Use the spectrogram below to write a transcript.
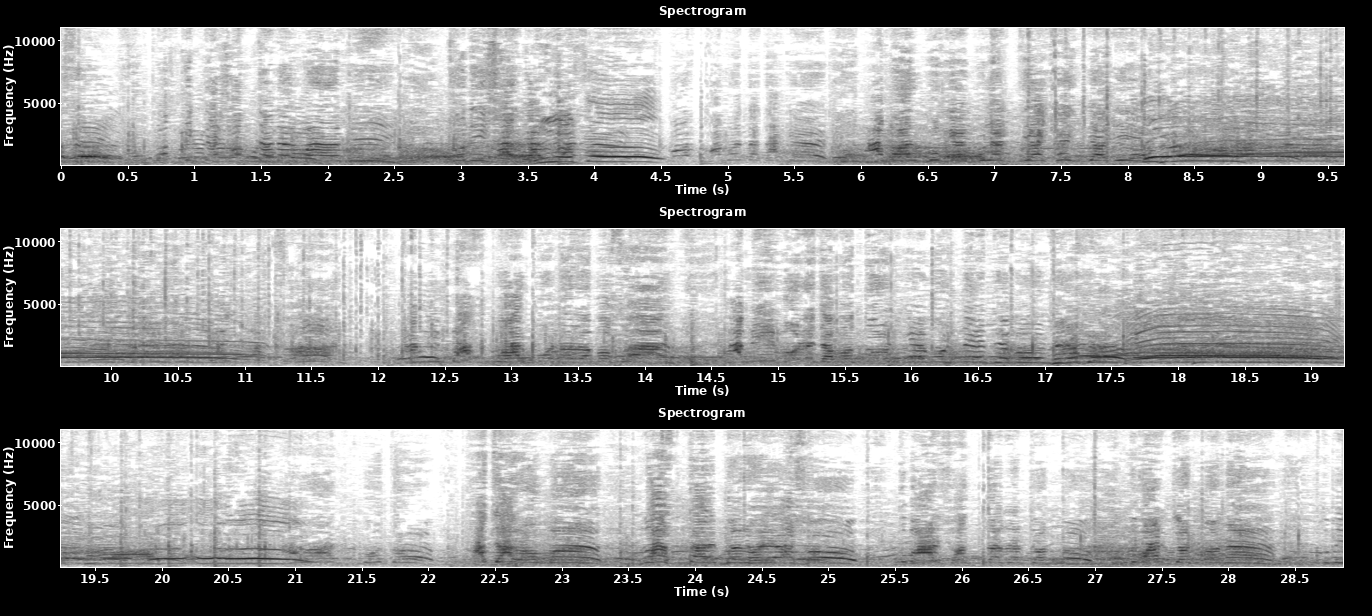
আছে প্রত্যেকটা সন্তানের মা আমি। যদি সরকার ঠিক আছে। আমার ক্ষমতা থাকে আমার বুকে বুলেট দিয়ে ছিঁচতে আমি বাঁচবো আর পনেরো বছর আমি মরে যাব তোরকে মরতে দেব হাজারো মা রাস্তায় বের হয়ে আসো। তোমার সন্তানের জন্য তোমার জন্য না। তুমি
